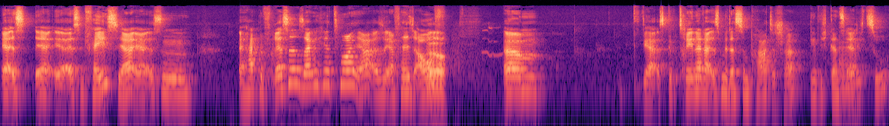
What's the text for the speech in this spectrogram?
Er ist, er, er ist ein Face, ja, er ist ein, er hat eine Fresse, sage ich jetzt mal, ja, also er fällt auf. Ja. Ähm, ja, es gibt Trainer, da ist mir das sympathischer, gebe ich ganz mhm. ehrlich zu.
